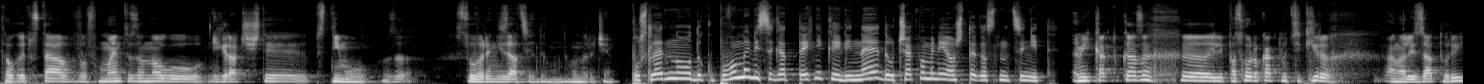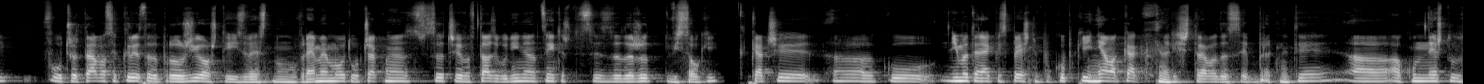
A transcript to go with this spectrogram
това, което става в момента за много играчи ще е стимул за суверенизация, да го, да го наречем. Последно, да купуваме ли сега техника или не, да очакваме ли още ръст на цените? Ами, както казах, или по-скоро както цитирах анализатори, очертава се кризата да продължи още известно време. Моето очакване са, че в тази година цените ще се задържат високи. Така че ако имате някакви спешни покупки, няма как, нали, ще трябва да се бръкнете. А, ако нещо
